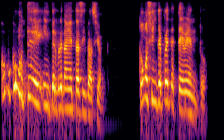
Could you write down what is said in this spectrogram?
¿Cómo, cómo ustedes interpretan esta situación? ¿Cómo se interpreta este evento?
